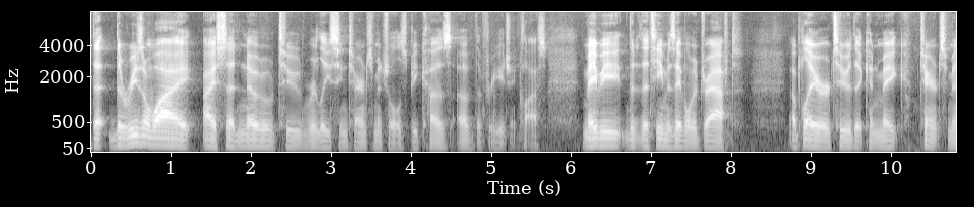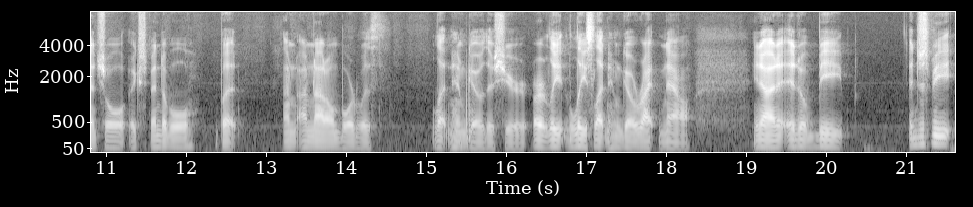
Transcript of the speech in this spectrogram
that. The reason why I said no to releasing Terrance Mitchell is because of the free agent class. Maybe the, the team is able to draft a player or two that can make Terrance Mitchell expendable, but I'm I'm not on board with letting him go this year, or at least, at least letting him go right now. You know, and it'll be it just be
